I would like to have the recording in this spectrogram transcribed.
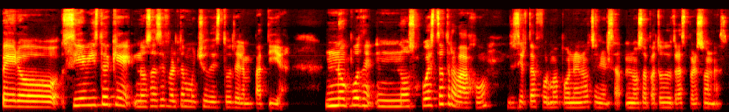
pero sí he visto que nos hace falta mucho de esto de la empatía. No nos cuesta trabajo, de cierta forma, ponernos en, en los zapatos de otras personas.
